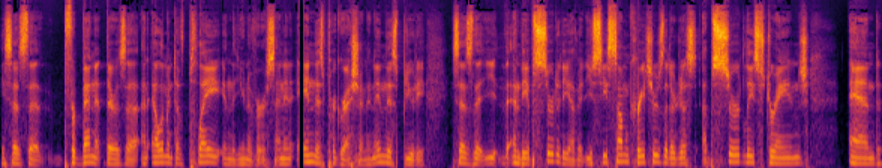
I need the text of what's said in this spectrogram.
He says that for Bennett, there's a, an element of play in the universe and in, in this progression and in this beauty. He says that, you, and the absurdity of it. You see some creatures that are just absurdly strange and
